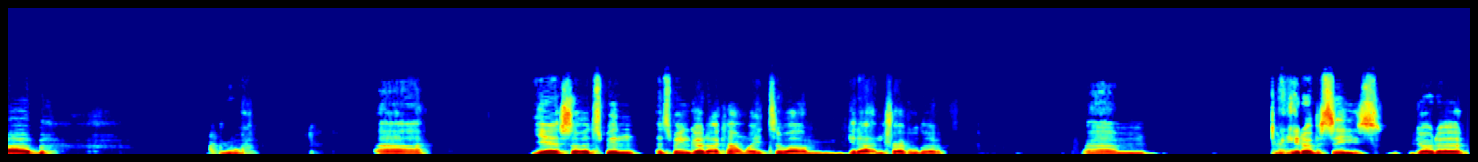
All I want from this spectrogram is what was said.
Um, uh, yeah, so it's been it's been good. I can't wait to um get out and travel though. Um, head overseas, go to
